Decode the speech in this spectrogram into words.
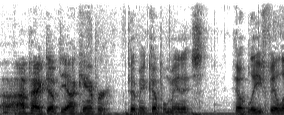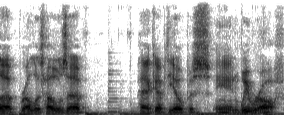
uh, I packed up the iCamper. Took me a couple minutes. Helped Lee fill up, roll his hose up, pack up the Opus, and we were off.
